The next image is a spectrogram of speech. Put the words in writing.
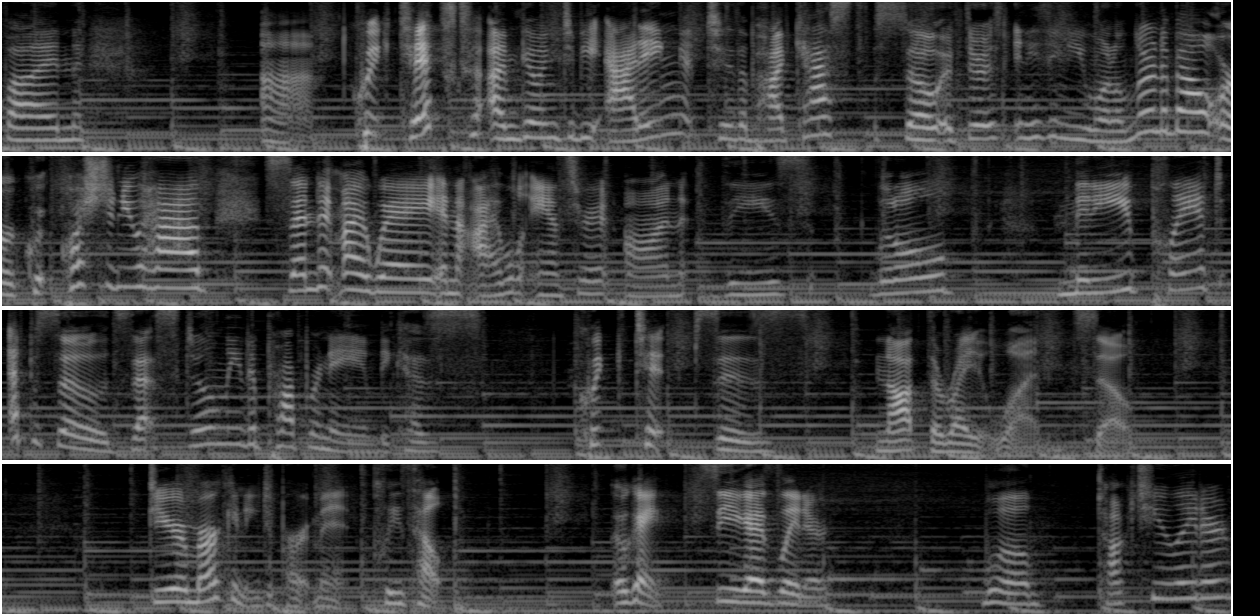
fun um, quick tips I'm going to be adding to the podcast. So if there's anything you want to learn about or a quick question you have, send it my way and I will answer it on these little mini plant episodes that still need a proper name because quick tips is not the right one. So, dear marketing department, please help. Okay, see you guys later. Well, talk to you later.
